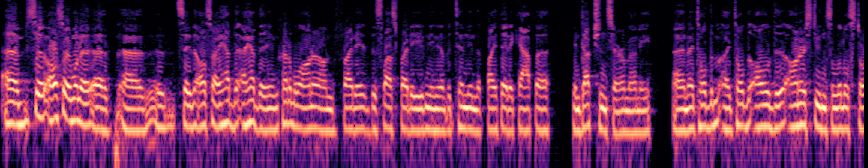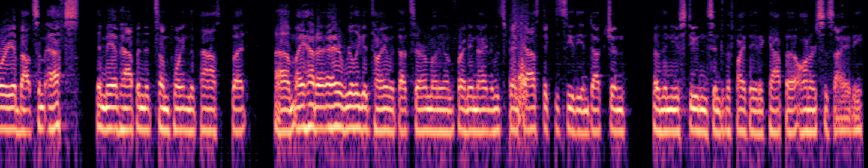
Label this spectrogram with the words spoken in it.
Um, so also I want to uh, uh, say that also I had the, I had the incredible honor on Friday this last Friday evening of attending the Phi Theta Kappa induction ceremony, and I told them I told all of the honor students a little story about some Fs that may have happened at some point in the past, but. Um, I had a I had a really good time with that ceremony on Friday night. It was fantastic to see the induction of the new students into the Phi Theta Kappa Honor Society.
